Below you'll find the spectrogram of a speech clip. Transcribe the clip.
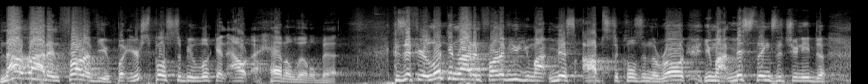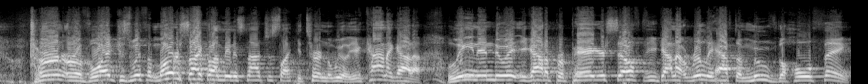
not right in front of you, but you're supposed to be looking out ahead a little bit. Because if you're looking right in front of you, you might miss obstacles in the road. You might miss things that you need to turn or avoid. Because with a motorcycle, I mean, it's not just like you turn the wheel. You kind of got to lean into it. You got to prepare yourself. You got to really have to move the whole thing.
